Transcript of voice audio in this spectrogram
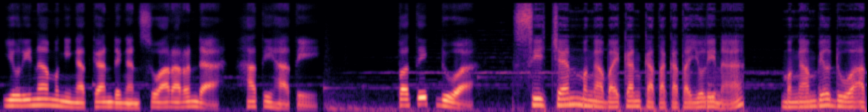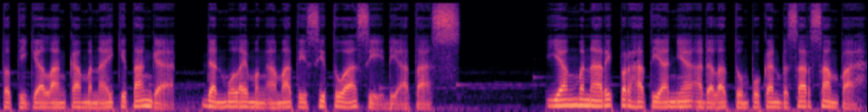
Yulina mengingatkan dengan suara rendah, hati-hati. Petik 2. Si Chen mengabaikan kata-kata Yulina, mengambil dua atau tiga langkah menaiki tangga, dan mulai mengamati situasi di atas. Yang menarik perhatiannya adalah tumpukan besar sampah,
